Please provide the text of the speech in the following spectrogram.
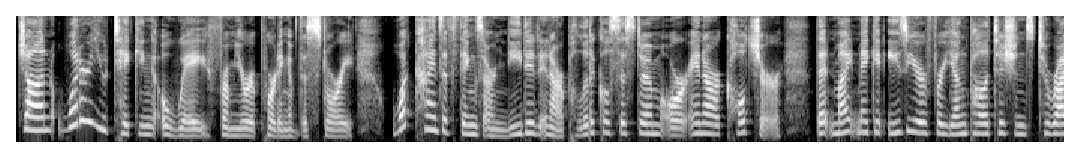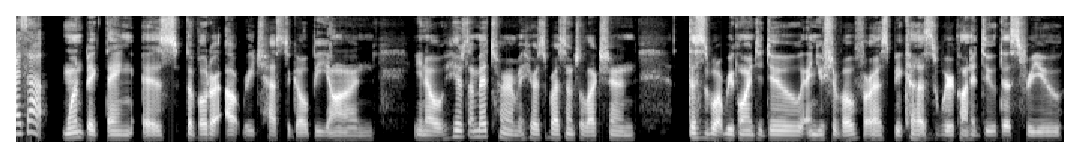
John, what are you taking away from your reporting of this story? What kinds of things are needed in our political system or in our culture that might make it easier for young politicians to rise up? One big thing is the voter outreach has to go beyond you know, here's a midterm, here's a presidential election. This is what we're going to do, and you should vote for us because we're going to do this for you.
